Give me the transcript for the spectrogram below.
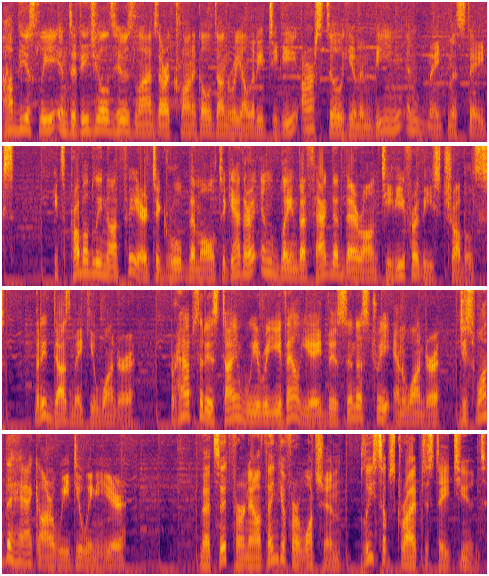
Obviously, individuals whose lives are chronicled on reality TV are still human beings and make mistakes. It's probably not fair to group them all together and blame the fact that they're on TV for these troubles. But it does make you wonder. Perhaps it is time we re-evaluate this industry and wonder, just what the heck are we doing here? That's it for now, thank you for watching, please subscribe to stay tuned.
